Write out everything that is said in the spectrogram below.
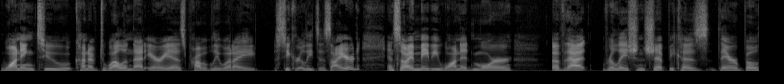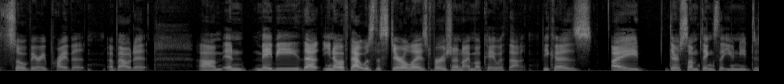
wanting to kind of dwell in that area is probably what I secretly desired. And so I maybe wanted more of that relationship because they're both so very private about it. Um, and maybe that, you know, if that was the sterilized version, I'm okay with that because I there's some things that you need to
